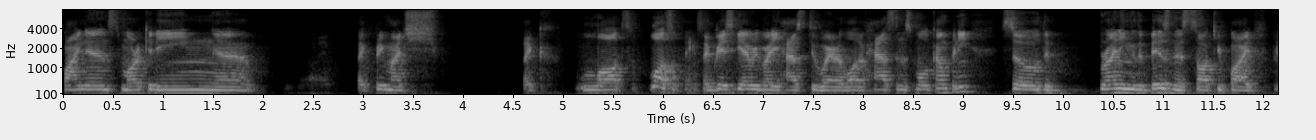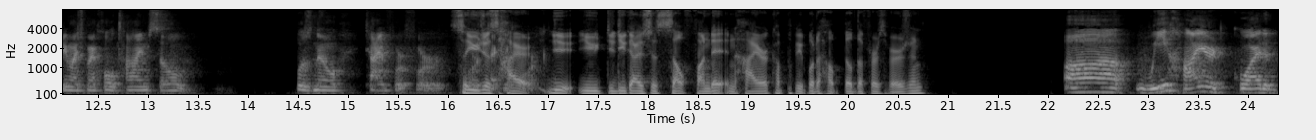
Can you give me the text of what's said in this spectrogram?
finance, marketing, uh, like pretty much like lots of lots of things. Like basically everybody has to wear a lot of hats in a small company. So the running the business occupied pretty much my whole time. So was no time for for. So for you just hired you you did you guys just self fund it and hire a couple people to help build the first version? Uh, we hired quite a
